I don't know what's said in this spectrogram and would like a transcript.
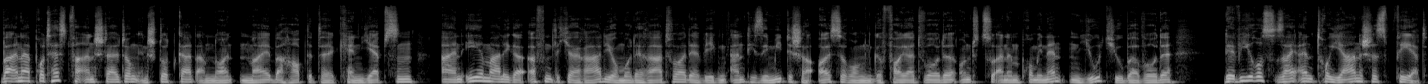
Bei einer Protestveranstaltung in Stuttgart am 9. Mai behauptete Ken Jepsen, ein ehemaliger öffentlicher Radiomoderator, der wegen antisemitischer Äußerungen gefeuert wurde und zu einem prominenten YouTuber wurde, der Virus sei ein trojanisches Pferd,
